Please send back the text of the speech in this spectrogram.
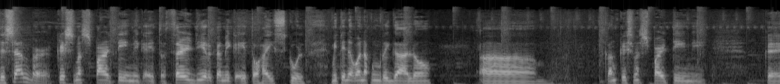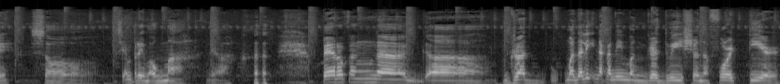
December, Christmas party, may ka ito. Third year kami ka ito, high school. May tinawan akong regalo, um, kang Christmas party mi. Okay? So, siyempre, maugma. Di ba? Pero kang nag uh, grad madali na kami mag-graduation na fourth year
